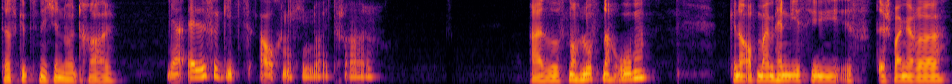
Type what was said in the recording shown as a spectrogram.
Das gibt's nicht in neutral. Ja, Elfe gibt's auch nicht in neutral. Also ist noch Luft nach oben. Genau, auf meinem Handy ist, die, ist der schwangere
